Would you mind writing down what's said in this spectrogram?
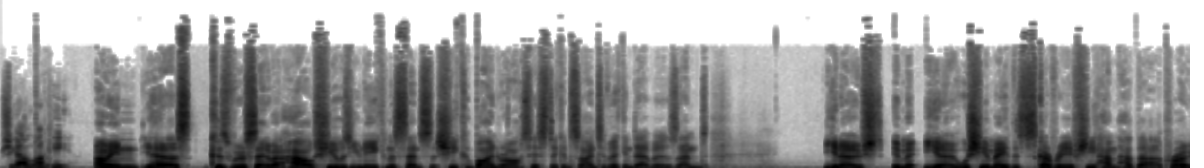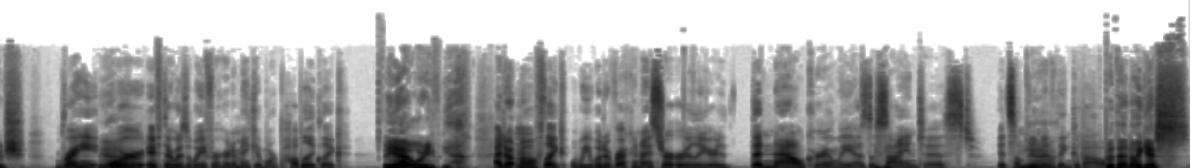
she got lucky. I mean, yeah, because we were saying about how she was unique in the sense that she combined her artistic and scientific endeavors, and you know, sh- it, ma- you know, would she have made the discovery if she hadn't had that approach? Right. Yeah. Or if there was a way for her to make it more public, like Yeah, or even, yeah, I don't know if like we would have recognized her earlier than now currently as a scientist. It's something Mm-hmm. Yeah. to think about. but then I guess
